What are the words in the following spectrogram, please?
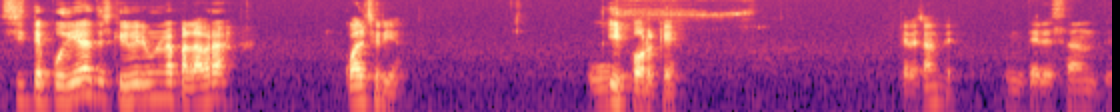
si te pudieras describir en una palabra, ¿cuál sería? ¿Y por qué? Interesante. Interesante.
